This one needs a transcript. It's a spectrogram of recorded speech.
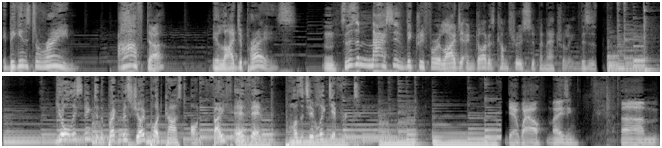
it begins to rain after Elijah prays. So this is a massive victory for Elijah, and God has come through supernaturally. This is You're listening to the Breakfast Show podcast on Faith FM. Positively different. yeah, wow, amazing. Um,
